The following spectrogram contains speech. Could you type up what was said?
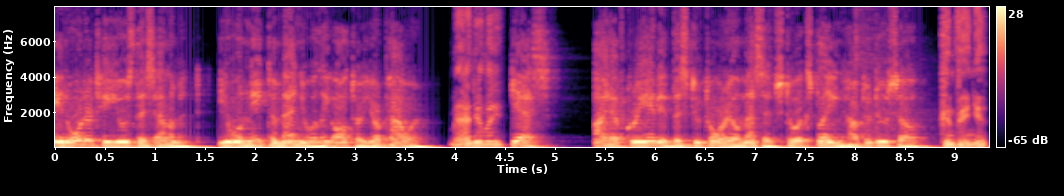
In order to use this element, you will need to manually alter your power. Manually? Yes, I have created this tutorial message to explain how to do so. Convenient.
